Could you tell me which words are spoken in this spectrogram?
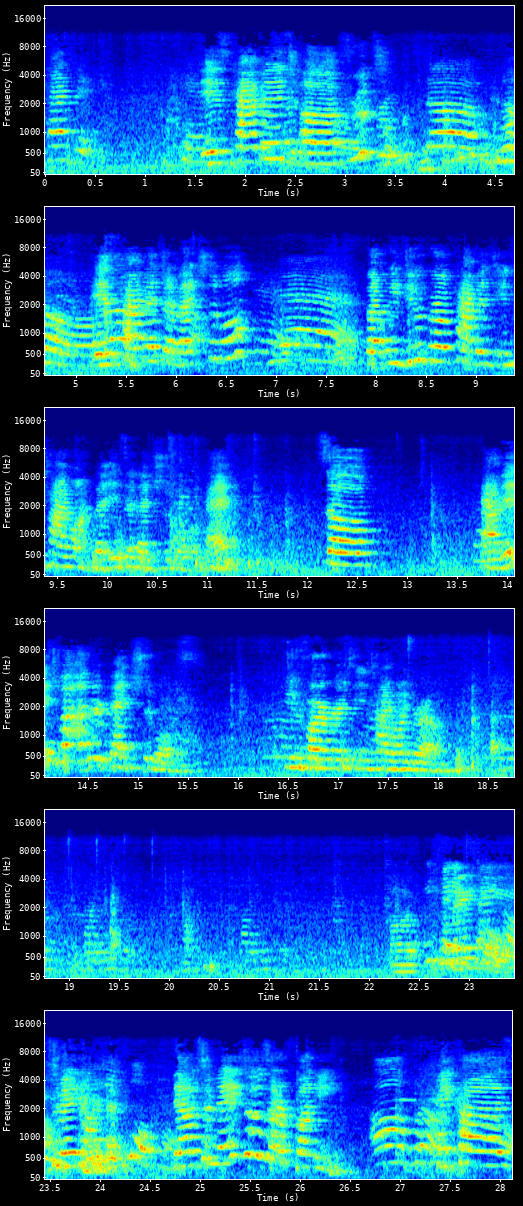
Cabbage. Is cabbage a fruit? No. No. Is cabbage a vegetable? Yeah. But we do grow cabbage in Taiwan, but it's a vegetable, okay? So, cabbage, what other vegetables do farmers in Taiwan grow? Uh, tomato. Tomatoes. Now, tomatoes are funny because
